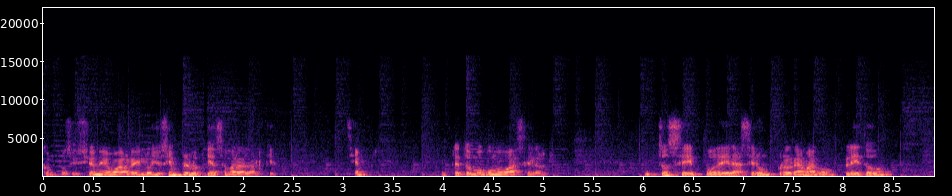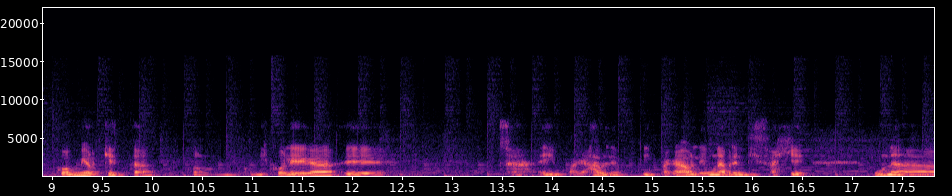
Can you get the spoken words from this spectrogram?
composiciones o arreglos, yo siempre los pienso para la orquesta. Siempre. Siempre tomo como base la orquesta. Entonces, poder hacer un programa completo con mi orquesta, con, mis colegas, eh, o sea, es impagable, impagable, un aprendizaje, una,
